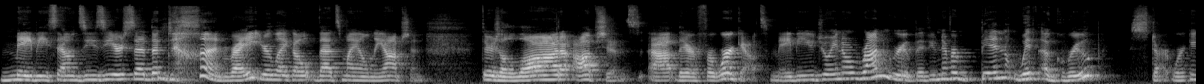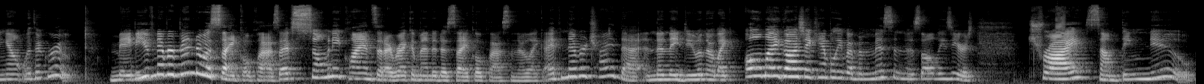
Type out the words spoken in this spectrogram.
Maybe sounds easier said than done, right? You're like, oh, that's my only option. There's a lot of options out there for workouts. Maybe you join a run group. If you've never been with a group, start working out with a group. Maybe you've never been to a cycle class. I have so many clients that I recommended a cycle class and they're like, I've never tried that. And then they do and they're like, oh my gosh, I can't believe I've been missing this all these years. Try something new.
